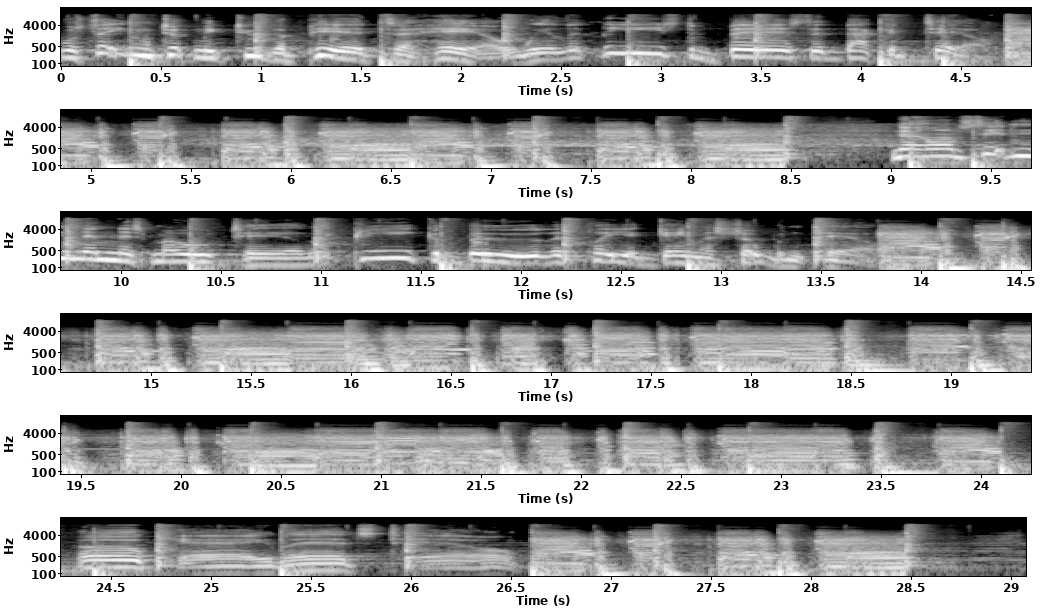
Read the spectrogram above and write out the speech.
Well, Satan took me to the pits of hell. Well, at least the best that I could tell. Now I'm sitting in this motel like peekaboo. Let's play a game of show and tell. Okay, let's tell.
